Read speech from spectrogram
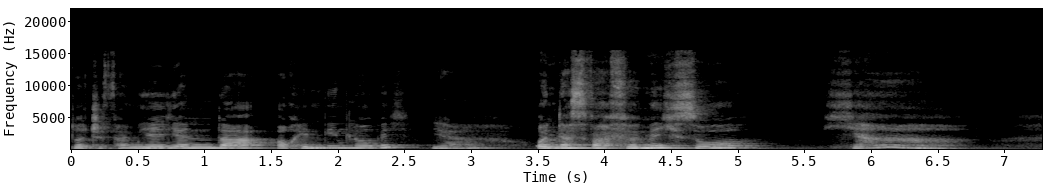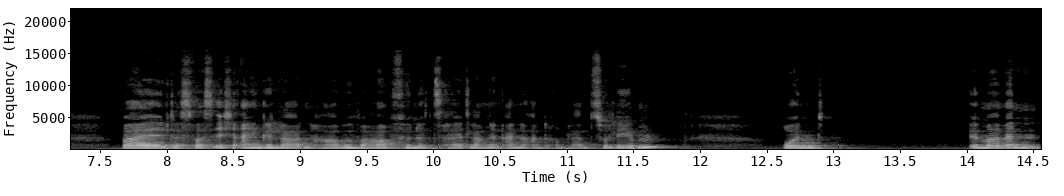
deutsche Familien da auch hingehen, glaube ich. Ja. Und das war für mich so, ja, weil das, was ich eingeladen habe, war für eine Zeit lang in einem anderen Land zu leben. Und immer wenn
